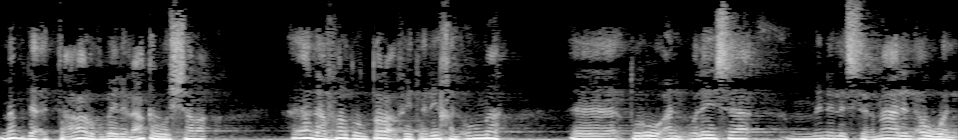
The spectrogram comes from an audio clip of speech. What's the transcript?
مبدأ التعارض بين العقل والشرع. هذا فرض طرأ في تاريخ الأمة آه، طروءا وليس من الاستعمال الأول.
